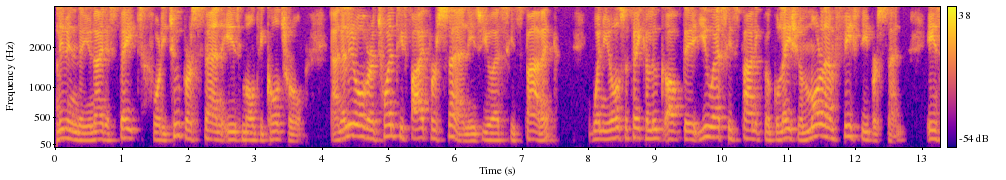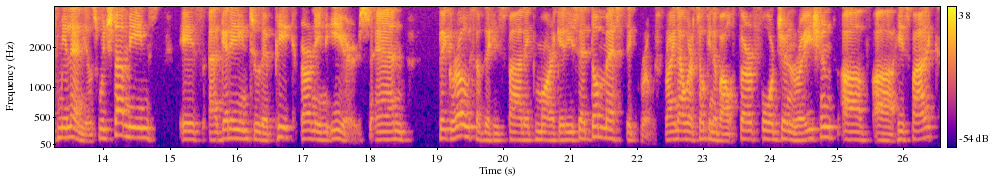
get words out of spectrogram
living in the United States. 42% is multicultural, and a little over 25% is U.S. Hispanic. When you also take a look of the U.S. Hispanic population, more than 50% is millennials, which that means is uh, getting into the peak earning years. And the growth of the Hispanic market is a domestic growth. Right now, we're talking about third, fourth generation of uh, Hispanic.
